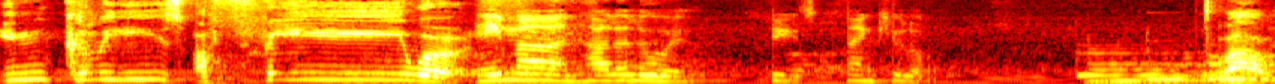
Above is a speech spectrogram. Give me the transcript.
increase of favors. Amen. Hallelujah. Jesus. Thank you, Lord. Wow.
